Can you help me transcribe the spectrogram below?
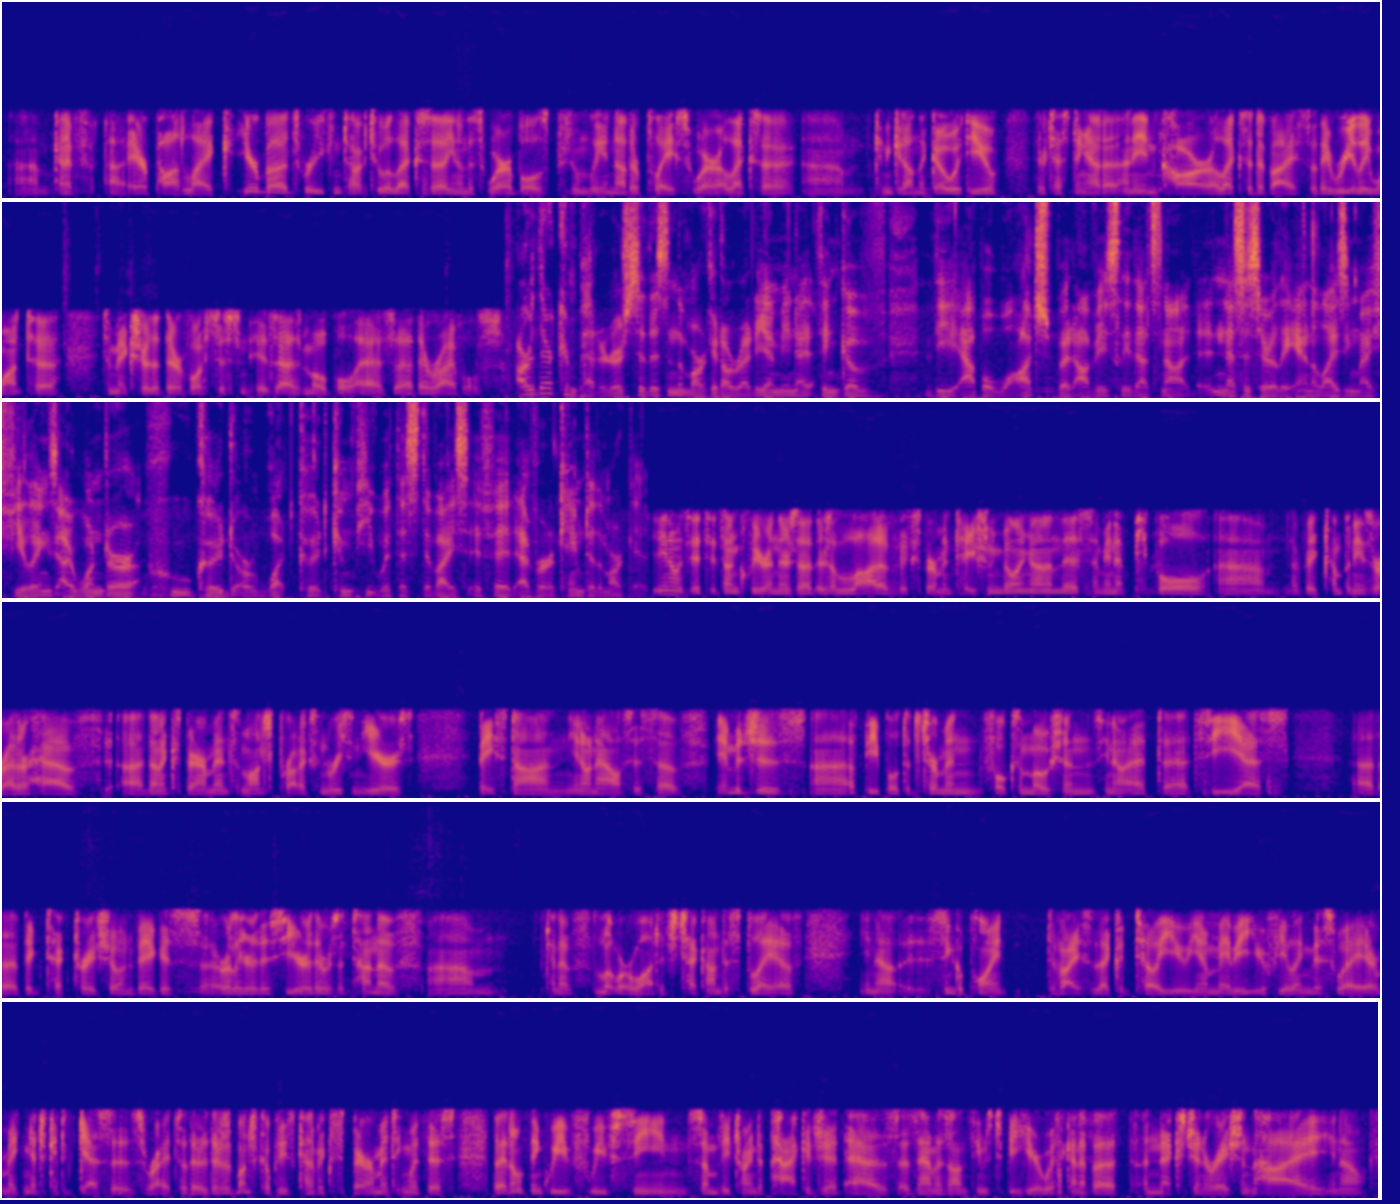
um, kind of uh, AirPod-like earbuds where you can talk to Alexa. You know, this wearable is presumably another place where Alexa um, can get on the go with you. They're testing out a, an in-car Alexa device, so they really want to to make sure that their voice system is as mobile as uh, their rivals. Are there competitors to this in the market already? I mean, I think of the Apple Watch, but obviously that's not necessarily analyzing my feelings. I wonder who could or what could compete with this device if it ever came to the market. You know, it's, it's, it's unclear, and there's a there's a lot of experimentation going on in this. I mean, people. Um, um, big companies rather have uh, done experiments and launched products in recent years based on you know analysis of images uh, of people to determine folks' emotions. You know, at, at CES, uh, the big tech trade show in Vegas uh, earlier this year, there was a ton of um, kind of lower wattage tech on display of you know single point devices that could tell you, you know, maybe you're feeling this way or making educated guesses, right? So there, there's a bunch of companies kind of experimenting with this, but I don't think we've we've seen somebody trying to package it as as Amazon seems to be here with kind of a, a next generation high, you know,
